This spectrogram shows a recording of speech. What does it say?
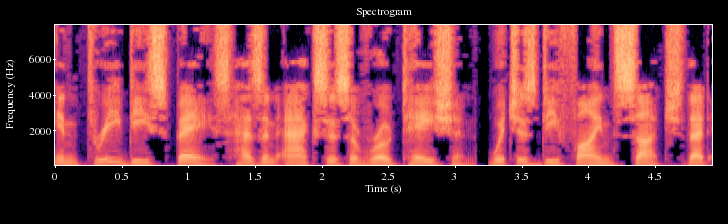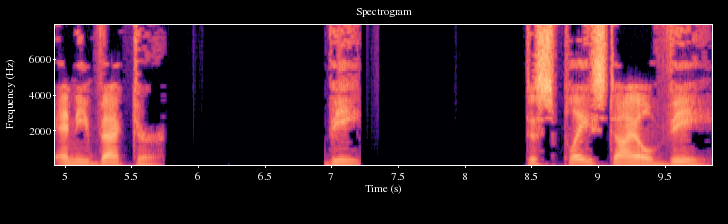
in 3D space has an axis of rotation, which is defined such that any vector v display style v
